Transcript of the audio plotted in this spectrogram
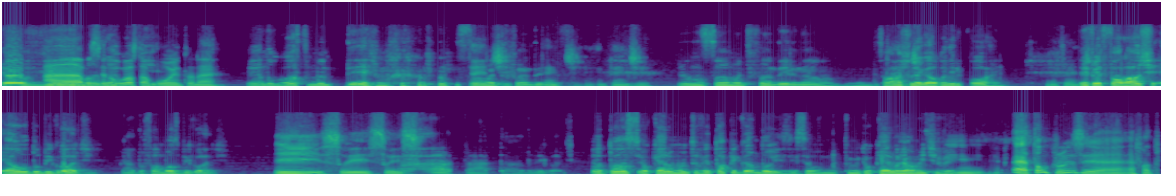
Eu vi. Ah, você não gosta muito, né? Eu não gosto muito dele, mano. Eu não sou entendi, muito fã dele. Entendi, entendi. Eu não sou muito fã dele, não. Entendi. Só acho legal quando ele corre. Entendi. Efeito Fallout é o do bigode. É o do famoso bigode. Isso, isso, isso. Ah, tá, tá, do bigode. Eu, tô, eu quero muito ver Top Gun 2. Esse é um filme que eu quero realmente ver. É, Tom Cruise é, é foda.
